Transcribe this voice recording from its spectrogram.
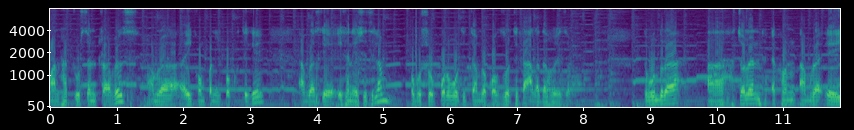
Manha tours and travels আমরা এই কোম্পানির পক্ষ থেকে আমরা আজকে এখানে এসেছিলাম। অবশ্য পরবর্তীতে আমরা কক্সবাজার থেকে আলাদা হয়ে যাব। তো বন্ধুরা চলেন এখন আমরা এই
